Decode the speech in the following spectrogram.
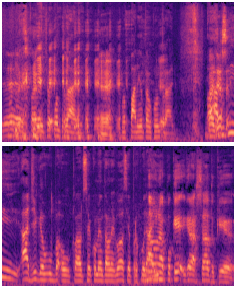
É, parente ao contrário. É. Uma parenta ao contrário. Mas a essa... Bibi... Ah, diga, o, o Claudio, você ia comentar um negócio, ia procurar Não, aí. não, é porque é engraçado que,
